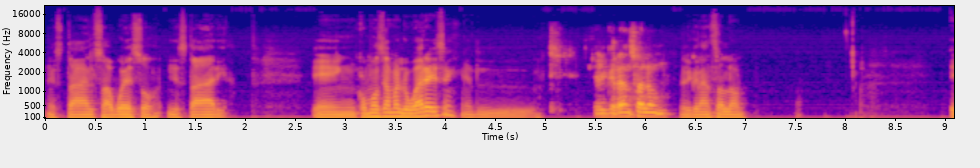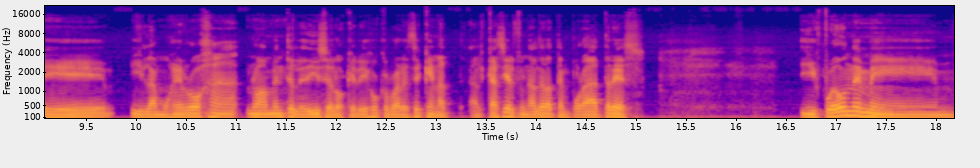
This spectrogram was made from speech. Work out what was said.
está el Sabueso y está Aria. En, ¿Cómo se llama el lugar ese? El, el Gran Salón. El Gran Salón. y la Mujer Roja nuevamente le dice lo que le dijo que parece que en casi al final de la temporada 3 y fue donde me.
